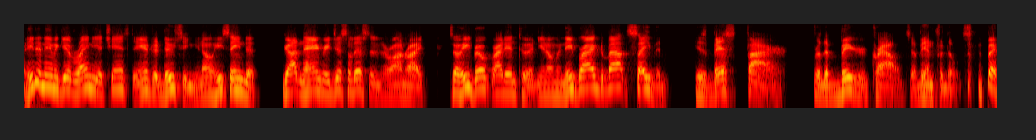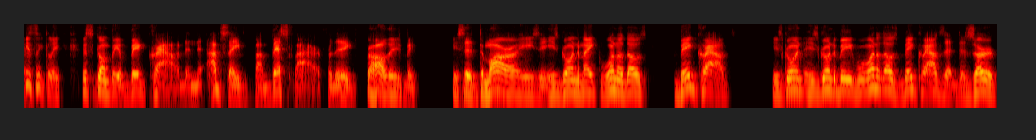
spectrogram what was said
he didn't even give Rainey a chance to introduce him. You know, he seemed to gotten angry just listening to Ron Wright. So he broke right into it, you know, and he bragged about saving his best fire for the bigger crowds of infidels. Basically, this is going to be a big crowd, and I've saved my best fire for these, for all these people. He said tomorrow he's he's going to make one of those big crowds He's going. He's going to be one of those big crowds that deserve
